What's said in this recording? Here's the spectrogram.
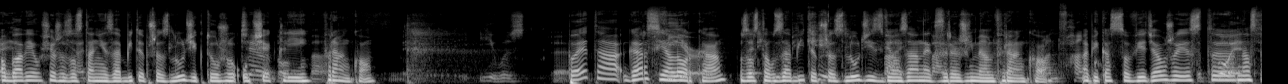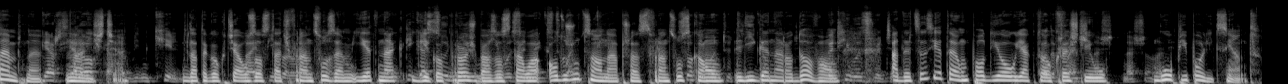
Obawiał się, że zostanie zabity przez ludzi, którzy uciekli Franco. Poeta Garcia Lorca został zabity przez ludzi związanych z reżimem Franco, a Picasso wiedział, że jest e, następny na liście. Dlatego chciał zostać Francuzem, jednak jego prośba została odrzucona przez francuską Ligę Narodową, a decyzję tę podjął, jak to określił, głupi policjant.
